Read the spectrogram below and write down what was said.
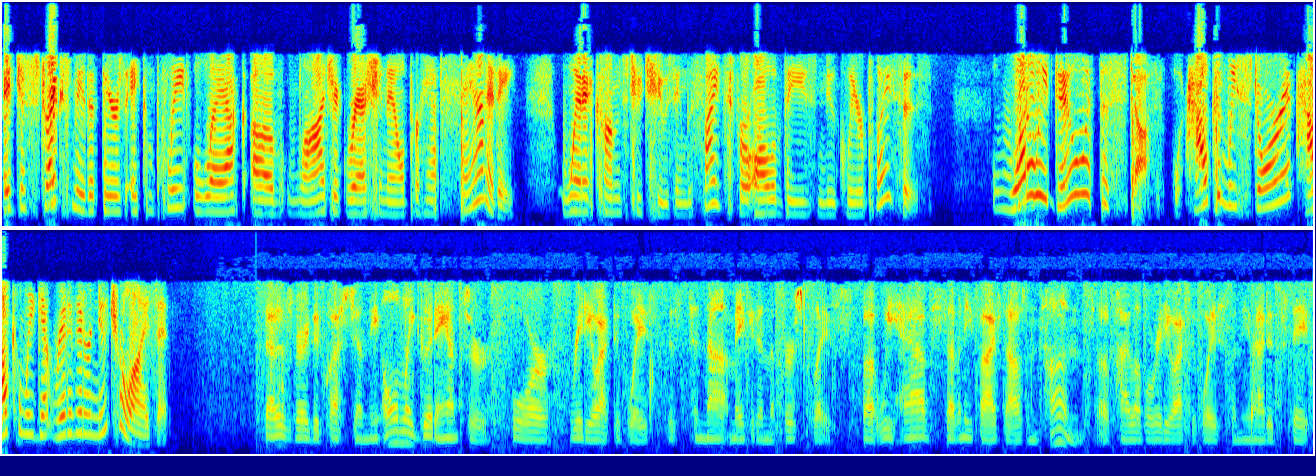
it just strikes me that there's a complete lack of logic, rationale, perhaps sanity when it comes to choosing the sites for all of these nuclear places what do we do with this stuff? How can we store it? How can we get rid of it or neutralize it? That is a very good question. The only good answer for radioactive waste is to not make it in the first place. But we have 75,000 tons of high level radioactive waste in the United States.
